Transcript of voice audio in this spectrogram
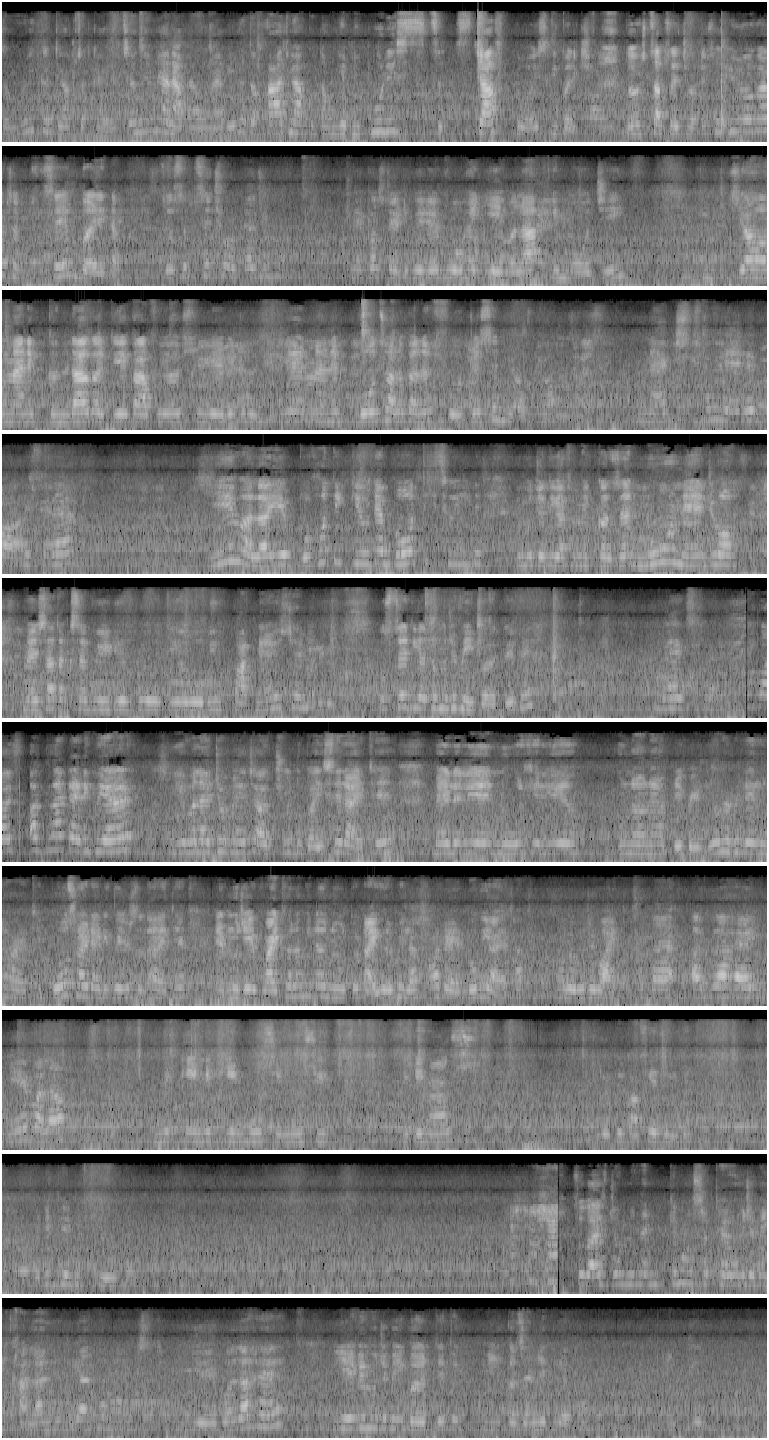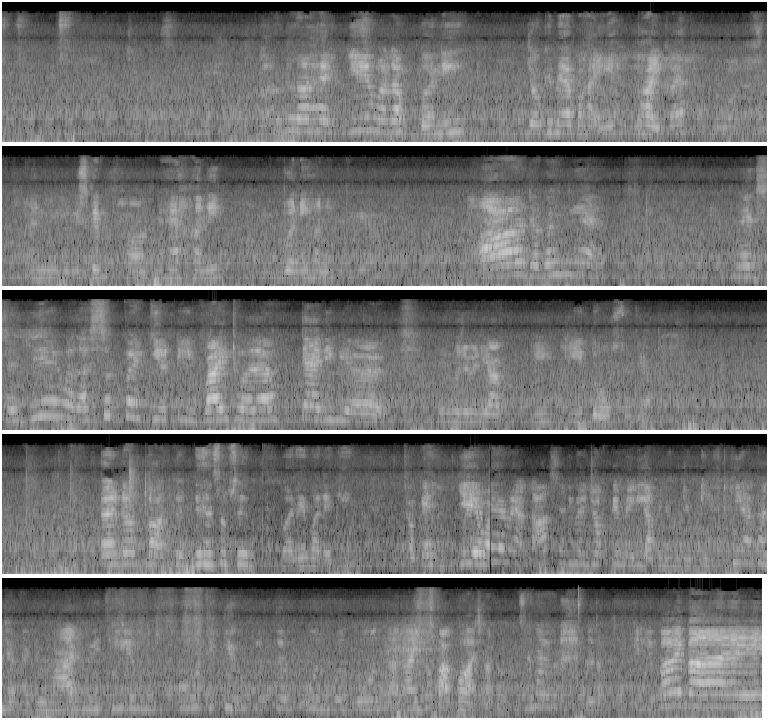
सभी वही करते हैं आप सब खैरियत से होंगे मैं नाम है मैं भी है तो आज मैं आपको बताऊँगी अपनी पूरी स्टाफ टॉयस की परीक्षा तो सबसे छोटे से शुरू होगा और सबसे बड़े तक तो सबसे छोटा जो मेरे पास सर्टिफिकेट है वो है ये वाला इमोजी जो मैंने गंदा कर दिया काफ़ी और उसकी ये भी टूट गई है मैंने बहुत सालों पहले फ़ोटो से लिया था नेक्स्ट मेरे पास है वाला, ये बहुत ही क्यूट है, बहुत ही स्वीट है। ये मुझे दिया था मेरे कज़न नू ने जो मेरे साथ अक्सर वीडियो पे होती है, वो भी पार्टनर है इस चैनल उससे दिया था मुझे मेरी बर्थडे पे। अगला टेडी बियर ये वाला जो मेरे चाचू दुबई से लाए थे। मेरे लिए नूर के लिए उन्होंने अपनी बेटियों में भी ले आए थे, बहुत सारे टेडी बियर्स आए थे। मुझे वाइट वाला मिला नूर को टाइगर मिला था रेनबो भी आया था। मगर मुझे वाइट पसंद आया। अगला है मिक्की मिक्की मूसी मूसी मिक्की माउस जो कि काफ़ी अजीब है। लेकिन फिर भी क्यूट है। तो गाइस जो मैंने मिक्की माउस रखा है, वो मुझे मेरी खाला ने दिया था नेक्स्ट ये वाला है। ये भी मुझे मेरी बर्थडे पे मेरी कज़न ने दिया था। थैंक यू अगला है ये वाला बनी जो कि मेरा भाई है, भाई का है। एंड इसके हाथ में है हनी बनी हनी आ जगह नहीं है। नेक्स्ट है ये वाला सुपर क्यूटी वाइट वाला टेडी बियर मुझे मेरी आपकी की दोस्त ने दिया एंड अब बात करते हैं सबसे बड़े वाले की। जो कि ये वाला लास्ट टेडी बियर जो कि मेरी आपने मुझे गिफ्ट किया था, जब मैं बीमार हुई थी, ये बहुत ही क्यूट लगता है, बहुत बहुत 色加工はしか残せない。バイバイ。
